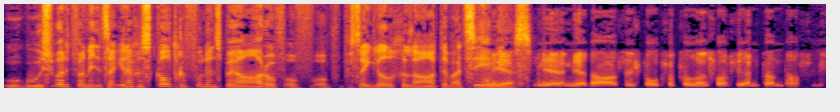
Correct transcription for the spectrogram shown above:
hoe hoe soort van het sy enige skuldgevoelens by haar of of of sy heel gelate? Wat sê jy Nee, mens? nee, nee, daar is skuldgevoelens van geen kant af nie.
